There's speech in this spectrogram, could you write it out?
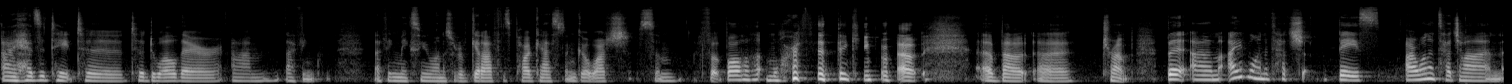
I hesitate to to dwell there. Um, I think nothing makes me want to sort of get off this podcast and go watch some football more than thinking about about uh, Trump. But um, I want to touch base. I want to touch on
